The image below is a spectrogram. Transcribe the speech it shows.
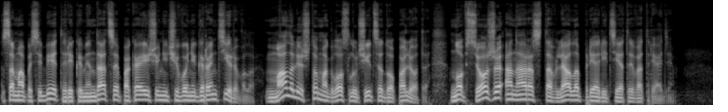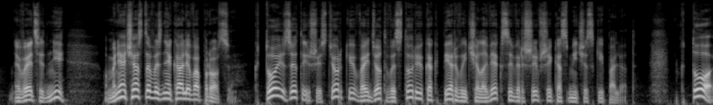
Сама по себе эта рекомендация пока еще ничего не гарантировала. Мало ли что могло случиться до полета. Но все же она расставляла приоритеты в отряде. В эти дни у меня часто возникали вопросы. Кто из этой шестерки войдет в историю как первый человек, совершивший космический полет? Кто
